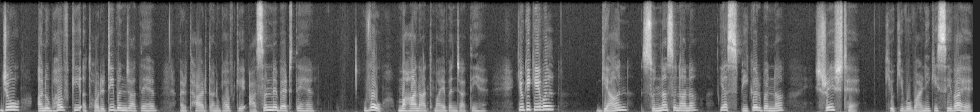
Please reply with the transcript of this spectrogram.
जो अनुभव की अथॉरिटी बन जाते हैं अर्थात अनुभव के आसन में बैठते हैं, वो महान आत्माएँ बन जाती हैं। क्योंकि केवल ज्ञान सुनना सुनाना या स्पीकर बनना श्रेष्ठ है, क्योंकि वो वाणी की सेवा है,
